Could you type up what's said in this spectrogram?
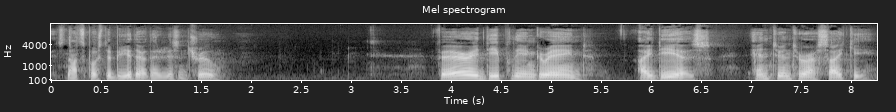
it's not supposed to be there, that it isn't true. Very deeply ingrained ideas enter into our psyche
